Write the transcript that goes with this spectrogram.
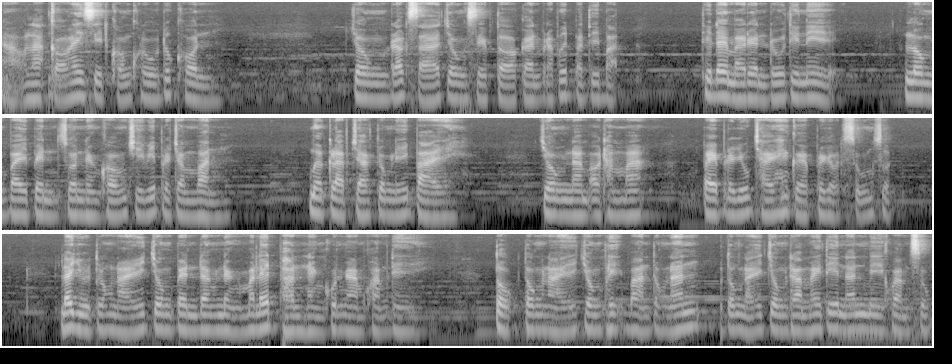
เอาละขอให้สิทธิ์ของครูทุกคน จงรักษาจงสืบต่อการประพฤติปฏิบัติ ที่ได้มาเรียนรู้ที่นี่ ลงไปเป็นส่วนหนึ่งของชีวิตประจำวัน เมื่อกลับจากตรงนี้ไป จงนำเอาธรรมะ ไปประยุกต์ใช้ให้เกิดประโยชน์สูงสุด และอยู่ตรงไหนจงเป็นดังหนึ่งเมล็ดพันธุ์แห่งคุณงามความดี ตกตรงไหนจงผลิบานตรงนั้น ตรงไหนจงทำให้ที่นั้นมีความสุข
